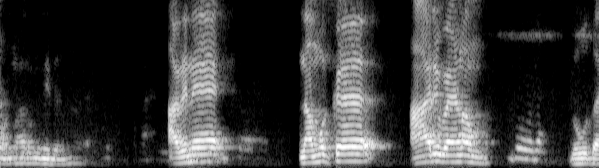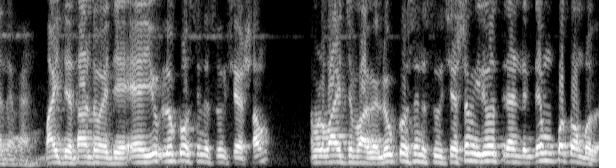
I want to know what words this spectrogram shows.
ഉണർന്നിരുന്നു. അതിനെ നമുക്ക് ആര് വേണം? ദൂതനെ വേണം. വായിച്ചേ താണ്ട് വായിച്ചേ. ലൂക്കോസിന്റെ സുവിശേഷം നമ്മൾ വായിച്ച ഭാഗം. ലൂക്കോസിന്റെ സുവിശേഷം ഇരുപത്തിരണ്ടിന്റെ മുപ്പത്തി ഒമ്പത്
